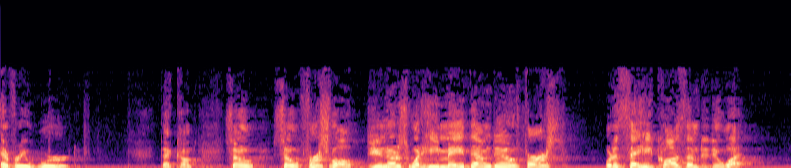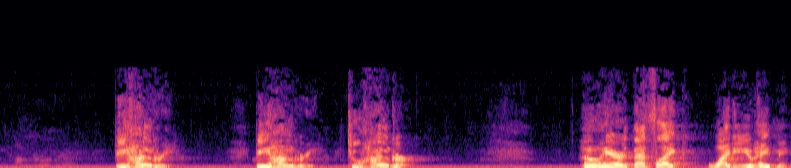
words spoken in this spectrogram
Every word that comes. So, so first of all, do you notice what he made them do first? What does it say? He caused them to do what? Be hungry. Be hungry. To hunger. Who here, that's like, why do you hate me?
